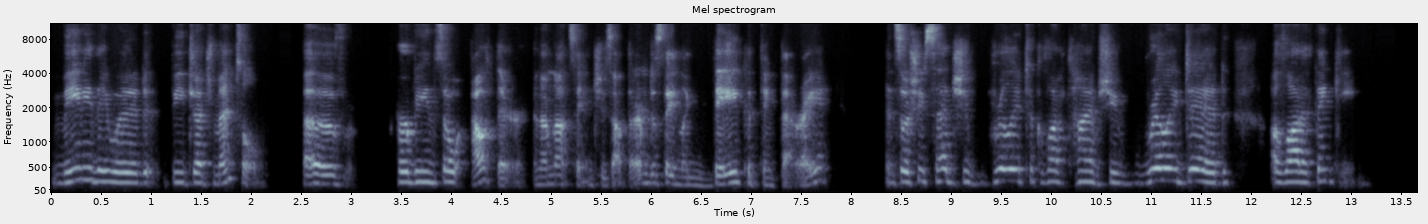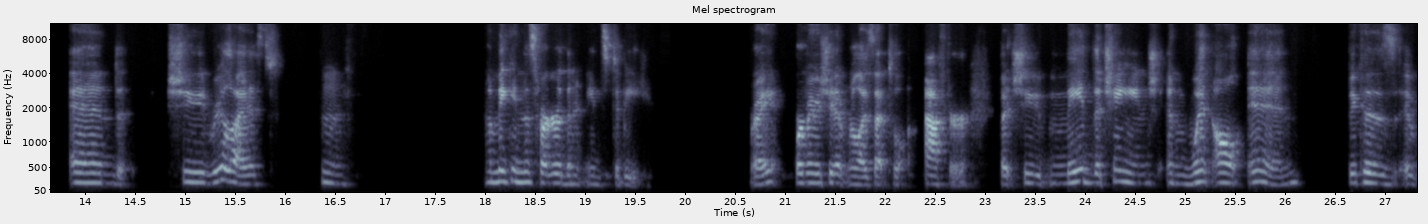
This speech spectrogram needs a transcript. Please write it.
Maybe they would be judgmental of her being so out there. And I'm not saying she's out there, I'm just saying like they could think that, right? And so she said she really took a lot of time. She really did a lot of thinking. And she realized, hmm, I'm making this harder than it needs to be. Right. Or maybe she didn't realize that till after, but she made the change and went all in because it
